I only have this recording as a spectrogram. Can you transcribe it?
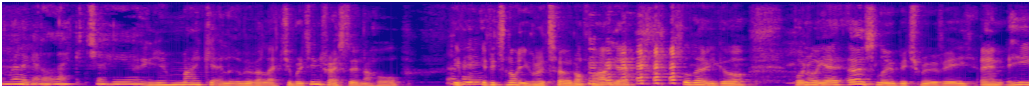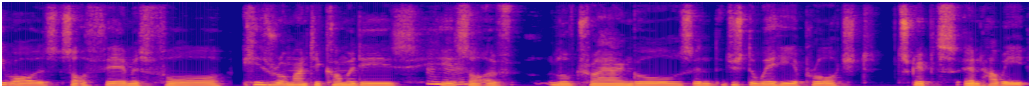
I'm going to get a lecture here. You might get a little bit of a lecture, but it's interesting, I hope. If, Okay. if it's not, you're going to turn off, aren't you? so there you go. But no, yeah, Ernst Lubitsch movie, and he was sort of famous for his romantic comedies, his mm-hmm. sort of love triangles, and just the way he approached scripts and how he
